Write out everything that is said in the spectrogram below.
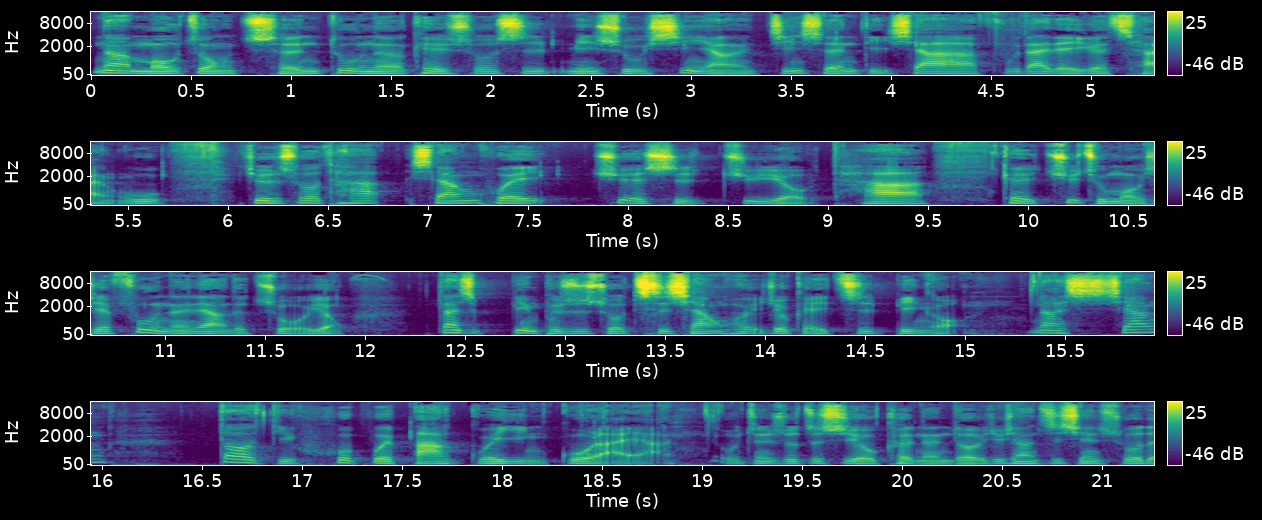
那某种程度呢，可以说是民俗信仰精神底下附带的一个产物。就是说，它香灰确实具有它可以去除某些负能量的作用，但是并不是说吃香灰就可以治病哦。那香。到底会不会把鬼引过来啊？我只能说这是有可能的。就像之前说的，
